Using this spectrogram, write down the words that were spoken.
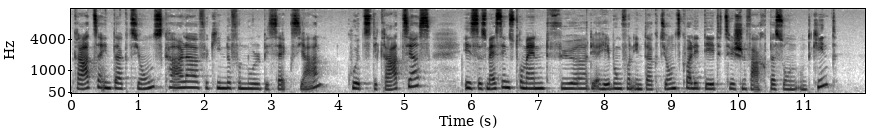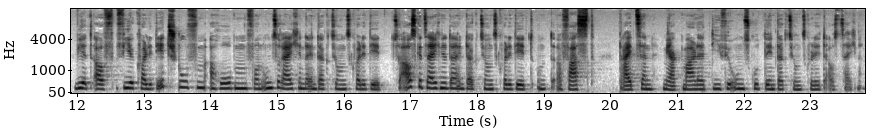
Grazer Interaktionsskala für Kinder von 0 bis 6 Jahren, kurz die Grazias, ist das Messinstrument für die Erhebung von Interaktionsqualität zwischen Fachperson und Kind, wird auf vier Qualitätsstufen erhoben, von unzureichender Interaktionsqualität zu ausgezeichneter Interaktionsqualität und erfasst 13 Merkmale, die für uns gute Interaktionsqualität auszeichnen.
